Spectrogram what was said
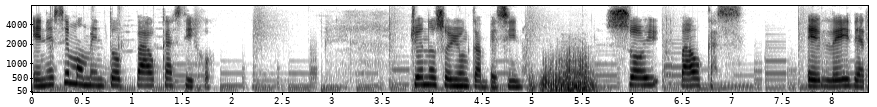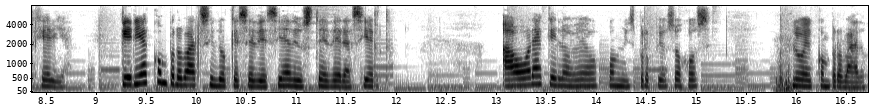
En ese momento Paucas dijo, Yo no soy un campesino, soy Paucas, el rey de Argelia. Quería comprobar si lo que se decía de usted era cierto. Ahora que lo veo con mis propios ojos, lo he comprobado.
